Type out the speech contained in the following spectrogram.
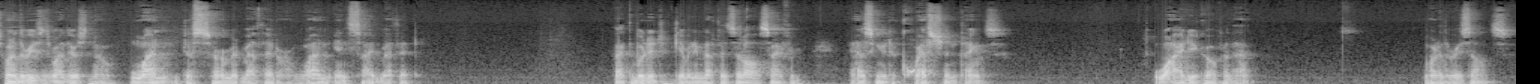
it's one of the reasons why there's no one discernment method or one insight method. In fact, the Buddha didn't give any methods at all, aside from asking you to question things. Why do you go for that? What are the results?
